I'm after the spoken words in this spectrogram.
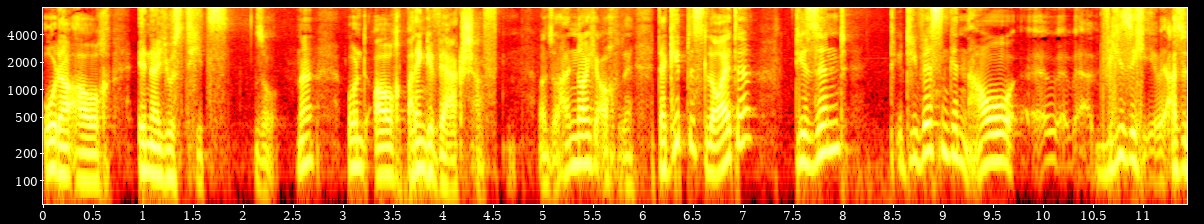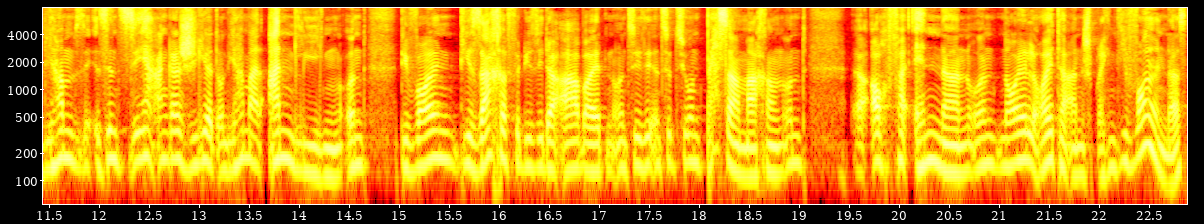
oder auch in der Justiz. So, ne? Und auch bei den Gewerkschaften und so. Neulich auch. Da gibt es Leute, die sind die, wissen genau, äh, wie sich, also die haben, sind sehr engagiert und die haben ein Anliegen und die wollen die Sache, für die sie da arbeiten und die Institution besser machen und auch verändern und neue Leute ansprechen. Die wollen das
